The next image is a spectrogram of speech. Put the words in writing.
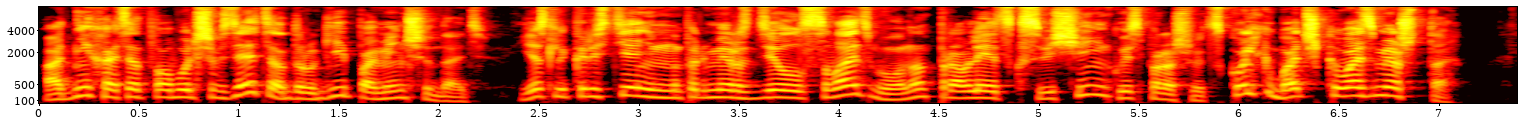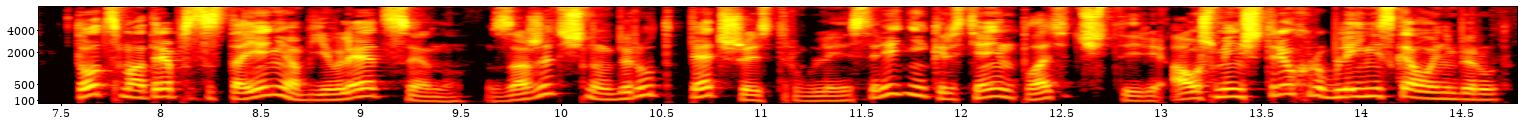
Одни хотят побольше взять, а другие поменьше дать. Если крестьянин, например, сделал свадьбу, он отправляется к священнику и спрашивает, сколько батюшка возьмешь-то? Тот, смотря по состоянию, объявляет цену. Зажиточно уберут 5-6 рублей, средний крестьянин платит 4, а уж меньше 3 рублей ни с кого не берут.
